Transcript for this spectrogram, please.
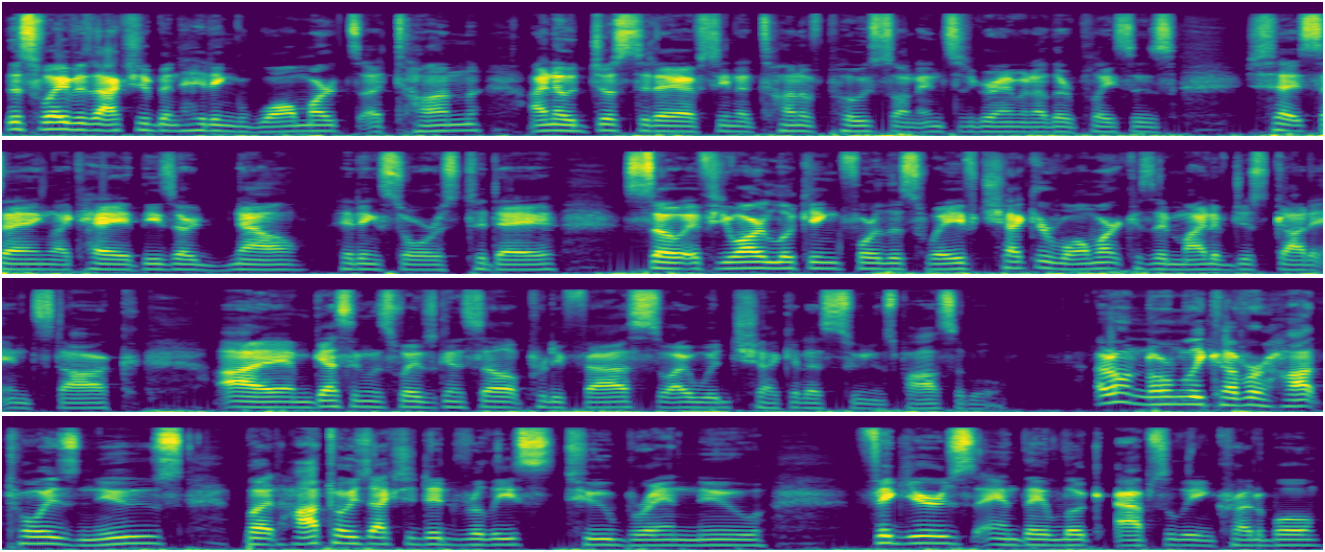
This wave has actually been hitting Walmarts a ton. I know just today I've seen a ton of posts on Instagram and other places saying like, hey, these are now hitting stores today. So if you are looking for this wave, check your Walmart because they might have just got it in stock. I am guessing this wave is going to sell out pretty fast, so I would check it as soon as possible. I don't normally cover Hot Toys news, but Hot Toys actually did release two brand new figures, and they look absolutely incredible.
